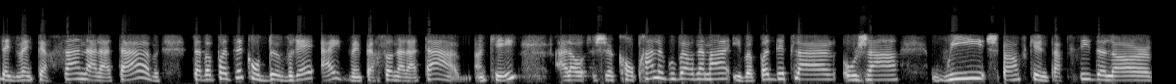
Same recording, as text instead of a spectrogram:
d'être 20 personnes à la table, ça va pas dire qu'on devrait être 20 personnes à la table, OK? Alors, je comprends le gouvernement, il va pas déplaire aux gens. Oui, je pense qu'une partie de leur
